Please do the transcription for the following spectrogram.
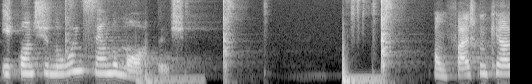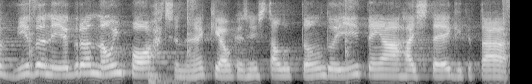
e continuem sendo mortas. Bom, faz com que a vida negra não importe, né? Que é o que a gente está lutando aí. Tem a hashtag que está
